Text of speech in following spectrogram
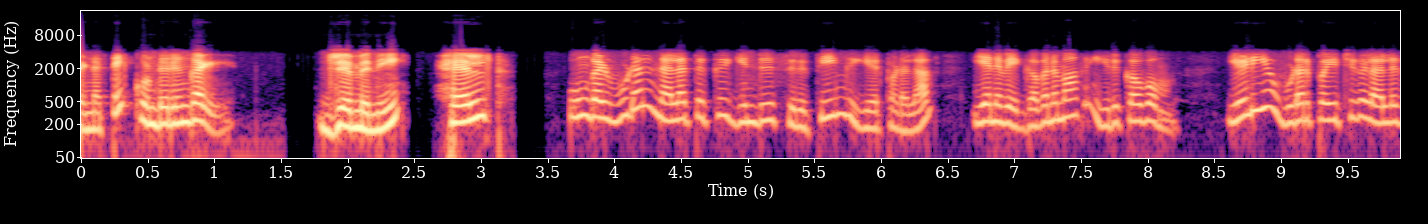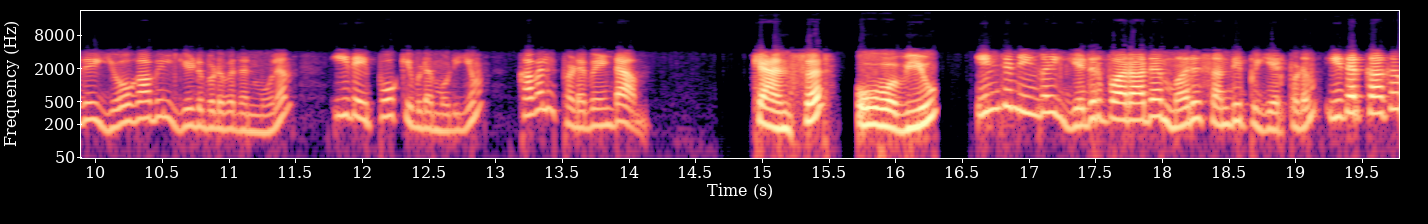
எண்ணத்தை கொண்டிருங்கள். ஜெமினி ஹெல்த் உங்கள் உடல் நலத்துக்கு இன்று சிறு தீங்கு ஏற்படலாம். எனவே கவனமாக இருக்கவும். எளிய உடற்பயிற்சிகள் அல்லது யோகாவில் ஈடுபடுவதன் மூலம் இதை போக்கிவிட முடியும். கவலைப்பட வேண்டாம். கேன்சர் ஓவர்வியூ இன்று நீங்கள் எதிர்பாராத மறு சந்திப்பு ஏற்படும். இதற்காக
